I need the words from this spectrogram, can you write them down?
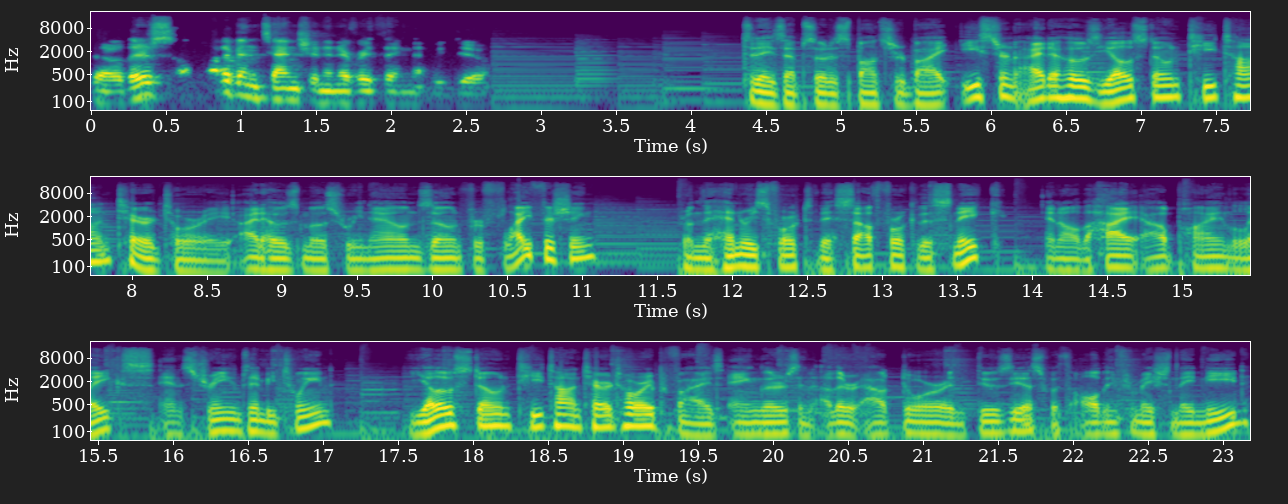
so there's a lot of intention in everything that we do Today's episode is sponsored by Eastern Idaho's Yellowstone Teton Territory, Idaho's most renowned zone for fly fishing, from the Henry's Fork to the South Fork of the Snake and all the high alpine lakes and streams in between. Yellowstone Teton Territory provides anglers and other outdoor enthusiasts with all the information they need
